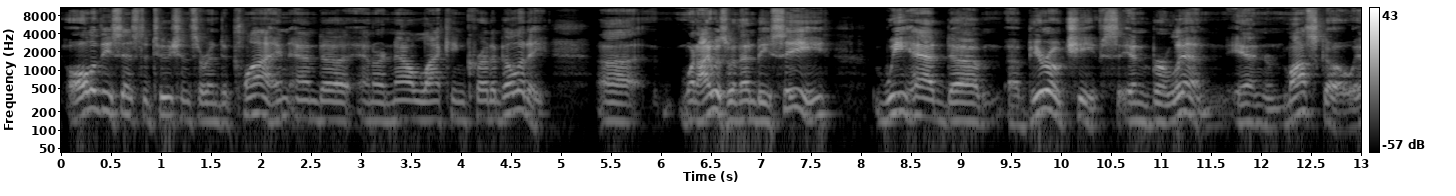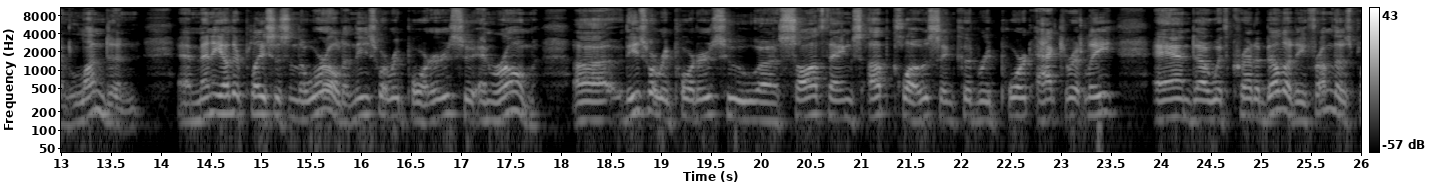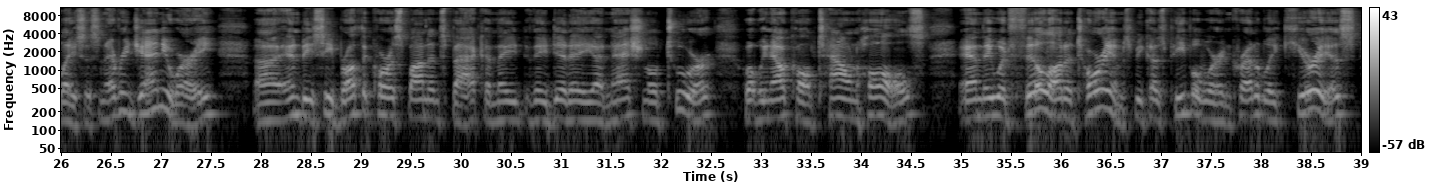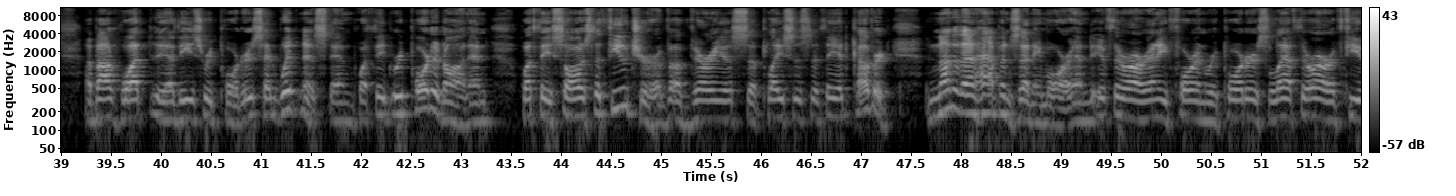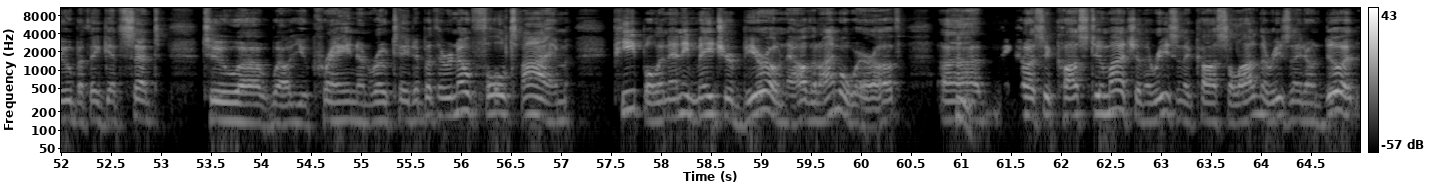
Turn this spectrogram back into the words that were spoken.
all of these institutions are in decline and uh, and are now lacking credibility. Uh, when I was with NBC, we had um, uh, bureau chiefs in Berlin, in Moscow, in London, and many other places in the world. And these were reporters who, in Rome, uh, these were reporters who uh, saw things up close and could report accurately and uh, with credibility from those places. And every January, uh, NBC brought the correspondents back and they, they did a, a, national tour, what we now call town halls, and they would fill auditoriums because people were incredibly curious about what uh, these reporters had witnessed and what they'd reported on and what they saw as the future of, of various uh, places that they had covered. None of that happens anymore. And if there are any foreign reporters left, there are a few, but they get sent to, uh, well, Ukraine and rotated, but there are no full time people in any major bureau now that I'm aware of uh, hmm. because it costs too much. And the reason it costs a lot and the reason they don't do it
